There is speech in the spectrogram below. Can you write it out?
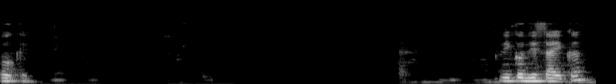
Okay. Click on this icon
